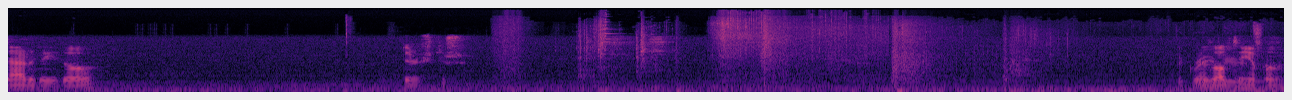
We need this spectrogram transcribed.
neredeydi o? Dönüştür. The Biraz altın yapalım.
